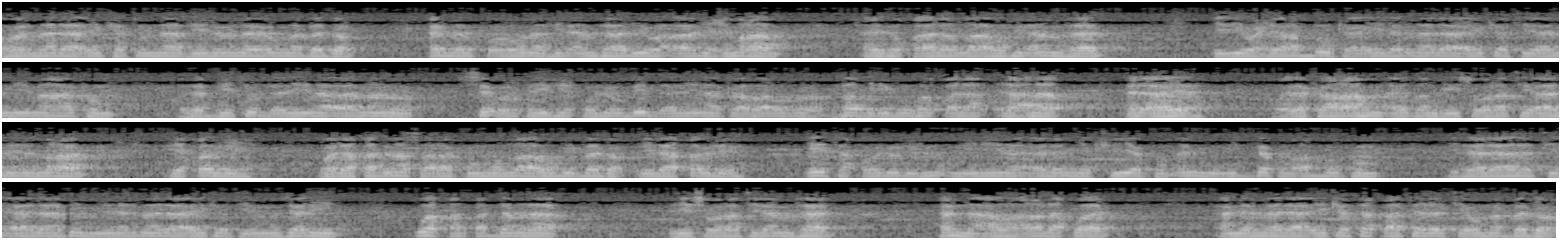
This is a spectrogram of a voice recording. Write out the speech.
وهو الملائكة النازلون يوم بدر المذكورون في الأنفال وآل عمران حيث قال الله في الأنفال إذ يوحي ربك إلى الملائكة أني معكم فثبتوا الذين آمنوا سألقي في قلوب الذين كفروا فاضربوا فوق الأعناق الآية وذكرهم أيضا في سورة آل عمران في قوله ولقد نصركم الله ببدر إلى قوله إذ تقول للمؤمنين ألم يكفيكم أن يمدكم ربكم بثلاثة آلاف من الملائكة منزلين وقد قدمنا في سورة الأنفال أن أظهر الأقوال أن الملائكة قاتلت يوم بدر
